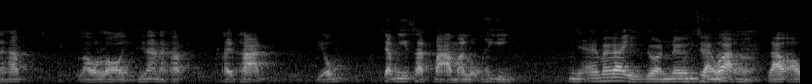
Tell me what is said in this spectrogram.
นะครับ เรารออยู่ที่นั่นนะครับใครผ่าน เดี๋ยวจะมีสัตว์ป่ามาหลงให้ยิง เนี่ยไอ้มันก็อีกส่วนหนึ่งมันเชื่อแต่ว่าเออเราเอา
